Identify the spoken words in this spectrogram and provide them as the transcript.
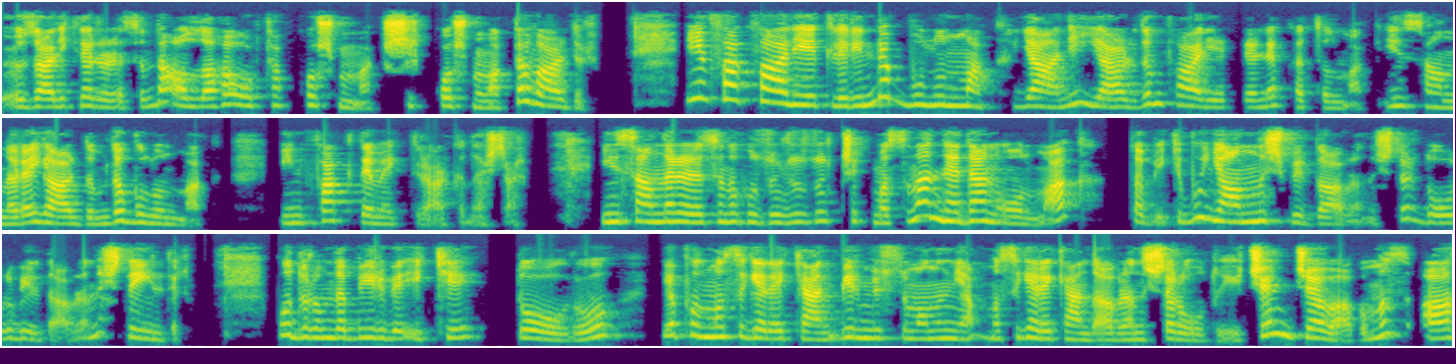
özellikler arasında Allah'a ortak koşmamak, şirk koşmamak da vardır. İnfak faaliyetlerinde bulunmak yani yardım faaliyetlerine katılmak, insanlara yardımda bulunmak. infak demektir arkadaşlar. İnsanlar arasında huzursuzluk çıkmasına neden olmak tabii ki bu yanlış bir davranıştır, doğru bir davranış değildir. Bu durumda 1 ve 2 doğru, yapılması gereken bir Müslümanın yapması gereken davranışlar olduğu için cevabımız A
